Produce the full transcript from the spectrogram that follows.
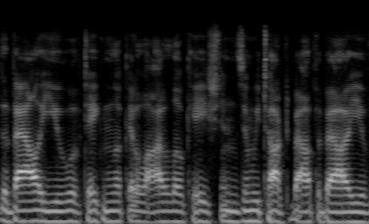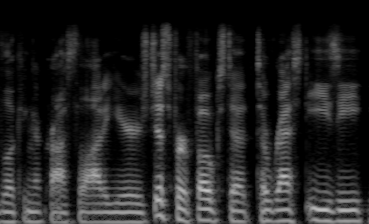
the value of taking a look at a lot of locations, and we talked about the value of looking across a lot of years, just for folks to to rest easy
